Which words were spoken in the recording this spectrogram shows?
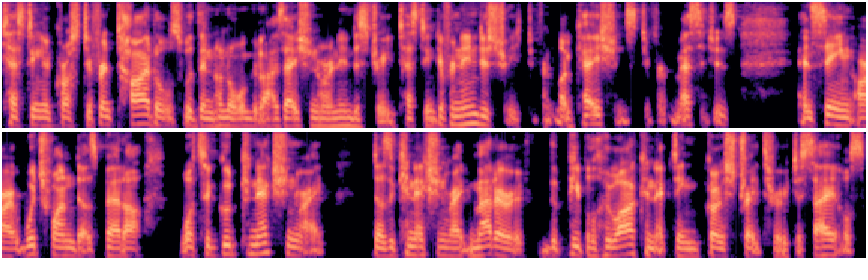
testing across different titles within an organization or an industry, testing different industries, different locations, different messages and seeing, all right, which one does better? What's a good connection rate? Does a connection rate matter if the people who are connecting go straight through to sales?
